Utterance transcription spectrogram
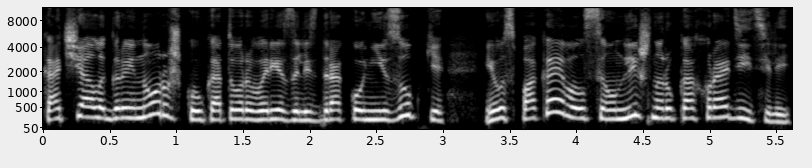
Качала Грейнорушку, у которого резались драконьи зубки, и успокаивался он лишь на руках у родителей.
